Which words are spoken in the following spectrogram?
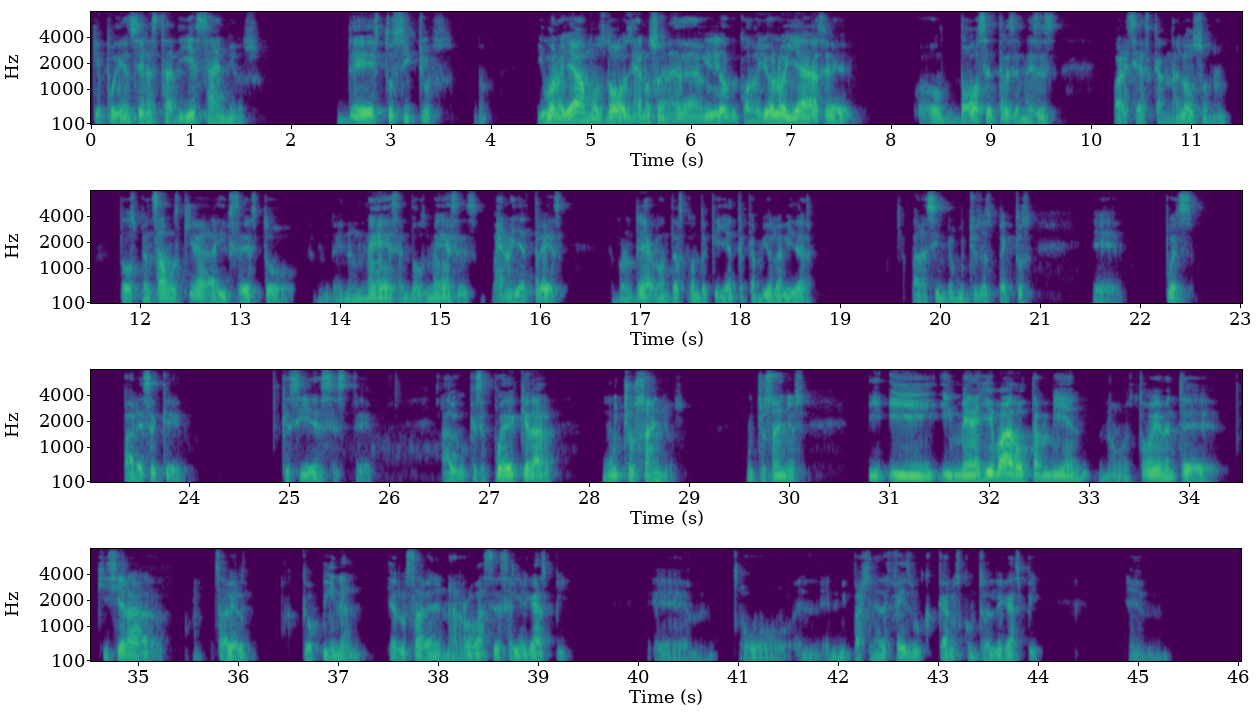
que podían ser hasta 10 años de estos ciclos. ¿no? Y bueno, ya vamos dos, ya no suena, cuando yo lo oía hace o 12, 13 meses, parecía escandaloso, ¿no? Todos pensamos que iba a irse esto en un mes, en dos meses, bueno, ya tres. De pronto ya cuando te das cuenta que ya te cambió la vida para siempre en muchos aspectos, eh, pues parece que, que sí es este, algo que se puede quedar muchos años, muchos años. Y, me ha llevado también, ¿no? Esto obviamente quisiera saber qué opinan, ya lo saben, en arroba cslgaspi eh, o en, mi página de Facebook, Carlos Contreras Legaspi. Eh,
